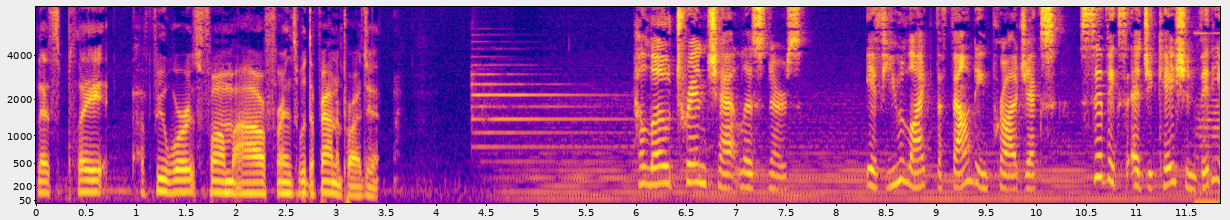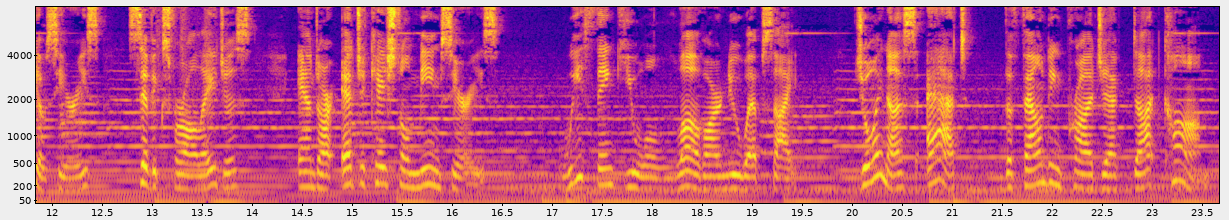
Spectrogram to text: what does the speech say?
let's play a few words from our friends with the Founding Project. Hello, Trend Chat listeners. If you like the Founding Project's Civics Education video series, Civics for All Ages, and our educational meme series, we think you will love our new website. Join us at thefoundingproject.com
